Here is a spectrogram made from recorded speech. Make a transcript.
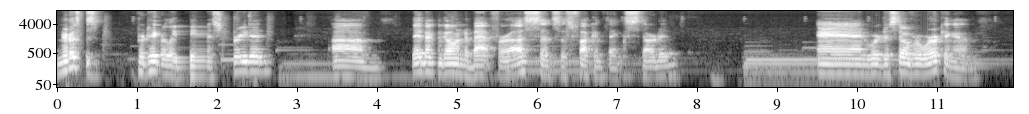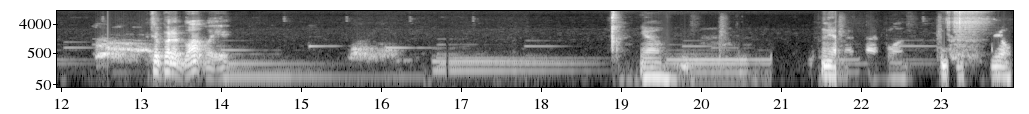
nurses, particularly being mistreated. Um, they've been going to bat for us since this fucking thing started, and we're just overworking them to put it bluntly. Yeah. Yeah, that's not blunt. Real.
